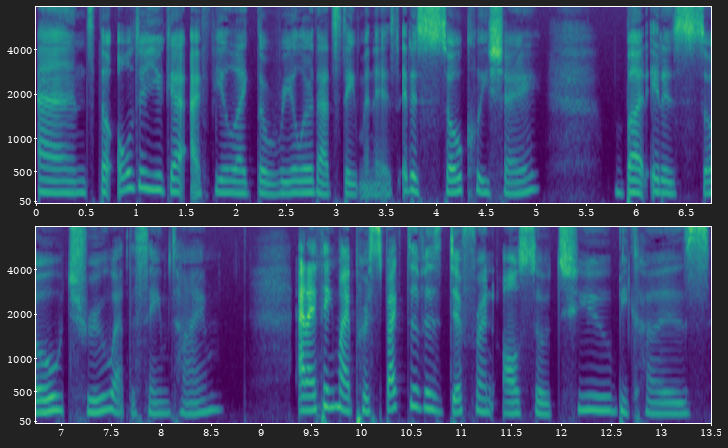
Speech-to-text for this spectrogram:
And the older you get, I feel like the realer that statement is. It is so cliche, but it is so true at the same time. And I think my perspective is different also too because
